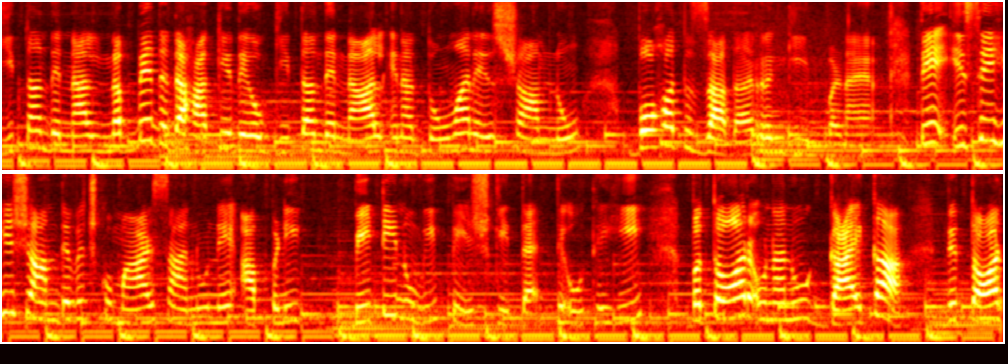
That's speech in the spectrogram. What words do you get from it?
ਗੀਤਾਂ ਦੇ ਨਾਲ 90 ਦੇ ਦਹਾਕੇ ਦੇ ਉਹ ਗੀਤਾਂ ਦੇ ਨਾਲ ਇਹਨਾਂ ਦੋਵਾਂ ਨੇ ਇਸ ਸ਼ਾਮ ਨੂੰ ਬਹੁਤ ਜ਼ਿਆਦਾ ਰੰਗੀਨ ਬਣਾਇਆ। ਤੇ ਇਸੇ ਹੀ ਸ਼ਾਮ ਦੇ ਵਿੱਚ ਕੁਮਾਰ ਸਾਨੂ ਨੇ ਆਪਣੀ ਬੇਟੀ ਨੂੰ ਵੀ ਪੇਸ਼ ਕੀਤਾ ਹੈ ਤੇ ਉਥੇ ਹੀ ਬਤੌਰ ਉਹਨਾਂ ਨੂੰ ਗਾਇਕਾ ਦੇ ਤੌਰ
